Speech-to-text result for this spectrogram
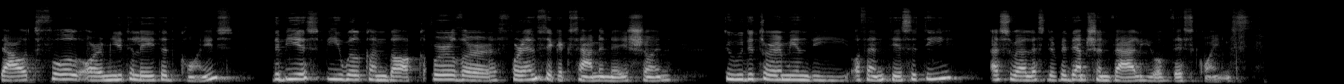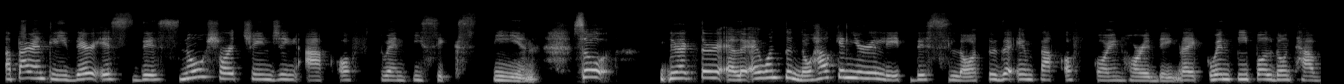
doubtful or mutilated coins, the BSP will conduct further forensic examination to determine the authenticity as well as the redemption value of these coins. Apparently, there is this No Shortchanging Act of 2016. So, Director Eller, I want to know how can you relate this law to the impact of coin hoarding? Like when people don't have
